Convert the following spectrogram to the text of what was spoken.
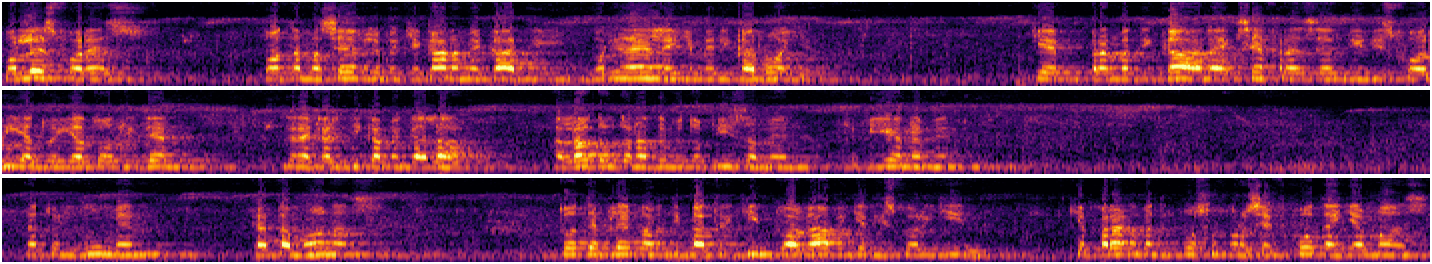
Πολλές φορές όταν μας έβλεπε και κάναμε κάτι μπορεί να έλεγε μερικά λόγια και πραγματικά να εξέφραζε τη δυσφορία του για το ότι δεν, δεν εφερθήκαμε καλά. Αλλά όταν τον αντιμετωπίζαμε και πηγαίναμε να τον δούμε κατά μόνας, τότε βλέπαμε την πατρική του αγάπη και τη στοργή και πράγματι πόσο προσευχόταν για μας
